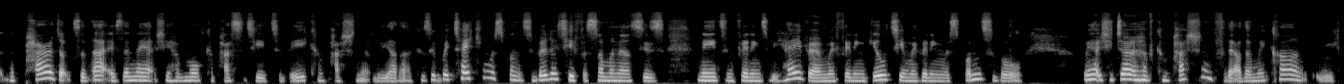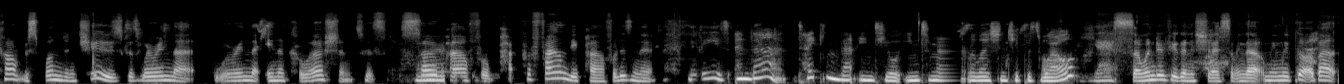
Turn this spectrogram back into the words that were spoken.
the paradox of that is then they actually have more capacity to be compassionate with the other. Because if we're taking responsibility for someone else's needs and feelings and behavior and we're feeling guilty and we're feeling responsible we actually don't have compassion for the other and we can't we can't respond and choose because we're in that we're in the inner coercion. So it's so powerful pa- profoundly powerful isn't it? It is. And that taking that into your intimate relationship as well. oh, yes. I wonder if you're going to share something that i mean we've got about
